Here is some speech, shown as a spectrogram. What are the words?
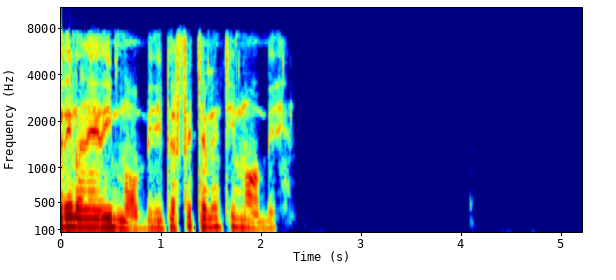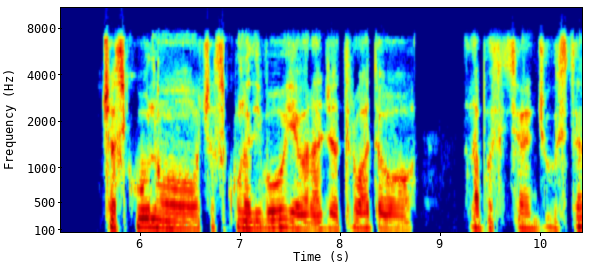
rimanere immobili, perfettamente immobili. ciascuno, ciascuna di voi avrà già trovato la posizione giusta.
